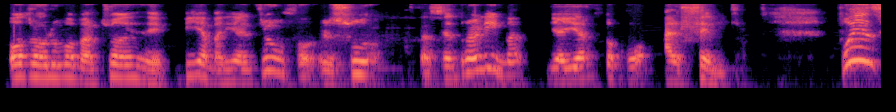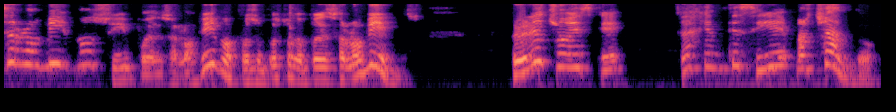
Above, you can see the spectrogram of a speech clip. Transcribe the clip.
otro grupo marchó desde Villa María del Triunfo, el sur, hasta el centro de Lima, y ayer tocó al centro. ¿Pueden ser los mismos? Sí, pueden ser los mismos, por supuesto que pueden ser los mismos. Pero el hecho es que la gente sigue marchando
